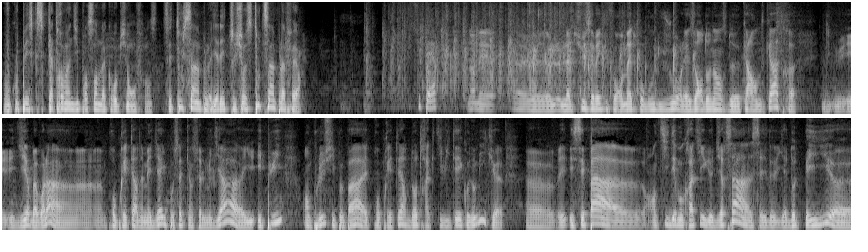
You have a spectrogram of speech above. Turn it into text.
vous coupez 90% de la corruption en France. C'est tout simple. Il y a des choses toutes simples à faire. Super. Non, mais euh, là-dessus, c'est vrai qu'il faut remettre au goût du jour les ordonnances de 44 et, dire ben voilà un, propriétaire d'un média il possède qu'un seul média et, puis en plus il peut pas être propriétaire d'autres activités économiques euh, et, c'est pas euh, antidémocratique de dire ça il y a d'autres pays euh,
